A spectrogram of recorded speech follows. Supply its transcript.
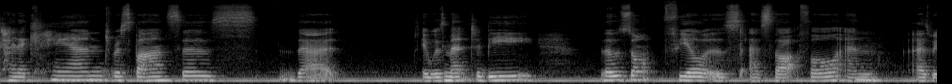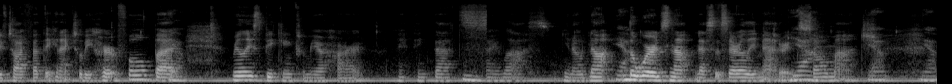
kind of canned responses that it was meant to be, those don't feel as, as thoughtful and mm. as we've talked about, they can actually be hurtful, but yeah. really speaking from your heart. I think that's mm. my last, you know, not yeah. the words not necessarily mattering yeah. so much. Yeah. Yeah.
